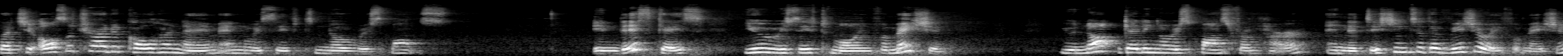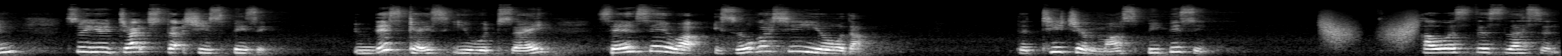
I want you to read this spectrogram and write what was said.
but you also tried to call her name and received no response. In this case, you received more information. You're not getting a response from her in addition to the visual information, so you judge that she's busy. In this case, you would say, 先生は忙しいようだ. The teacher must be busy. How was this lesson?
